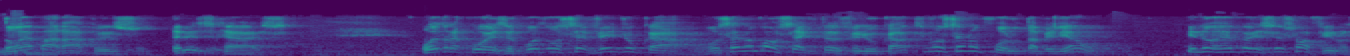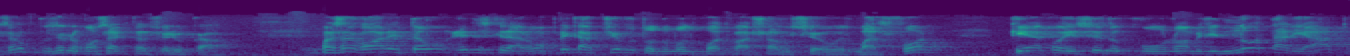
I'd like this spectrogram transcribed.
não é barato isso, 13 reais. Outra coisa, quando você vende um carro, você não consegue transferir o carro se você não for no tabelião e não reconhecer sua firma, você não, você não consegue transferir o carro. Mas agora, então, eles criaram um aplicativo, todo mundo pode baixar no seu smartphone, que é conhecido com o nome de notariado,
